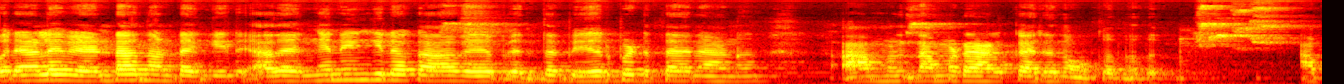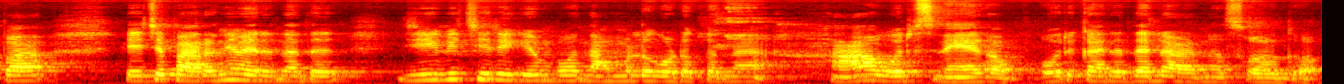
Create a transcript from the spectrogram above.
ഒരാളെ വേണ്ടാന്നുണ്ടെങ്കിൽ അതെങ്ങനെയെങ്കിലുമൊക്കെ ആ ബന്ധം വേർപെടുത്താനാണ് നമ്മുടെ ആൾക്കാർ നോക്കുന്നത്. അപ്പോൾ ചേച്ചി പറഞ്ഞു വരുന്നത് ജീവിച്ചിരിക്കുമ്പോൾ നമ്മൾ കൊടുക്കുന്ന ആ ഒരു സ്നേഹം ഒരു കരുതലാണ് സ്വർഗം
